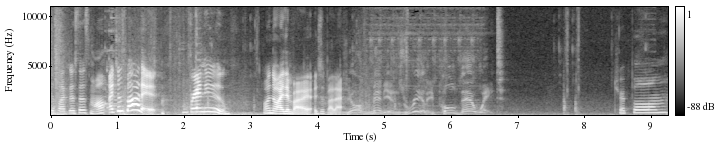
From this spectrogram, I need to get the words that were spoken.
The Flacto's so small. I just bought it. Brand new. Oh no, I didn't buy it. I just bought that. Your minions really pulled their weight. Triple.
